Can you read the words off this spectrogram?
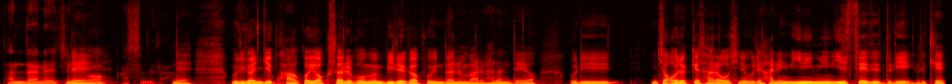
단단해질 네. 것 같습니다. 우리가 이제 과거 역사를 보면 미래가 보인다는 말을 하는데요. 우리 이제 어렵게 살아오신 우리 한인 이민 1세대들이 그렇게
